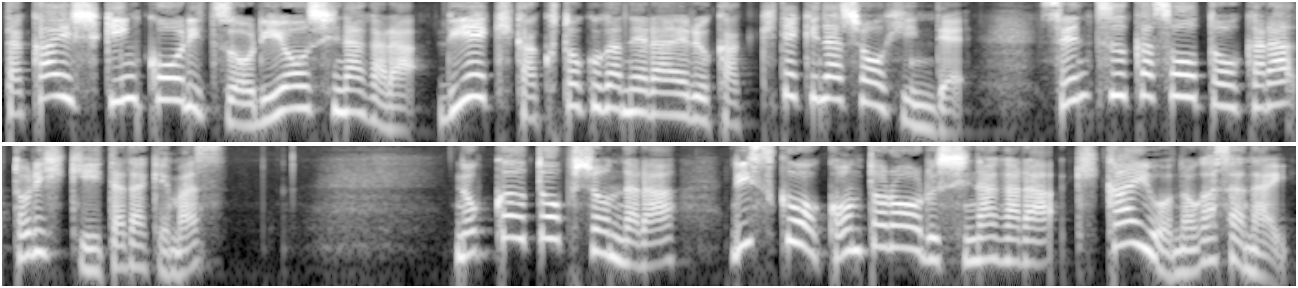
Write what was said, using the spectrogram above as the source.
高い資金効率を利用しながら利益獲得が狙える画期的な商品で、1000通貨相当から取引いただけます。ノックアウトオプションならリスクをコントロールしながら機会を逃さない。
